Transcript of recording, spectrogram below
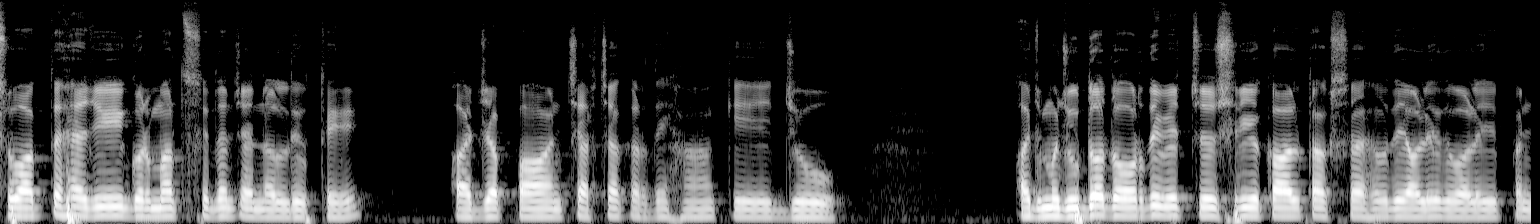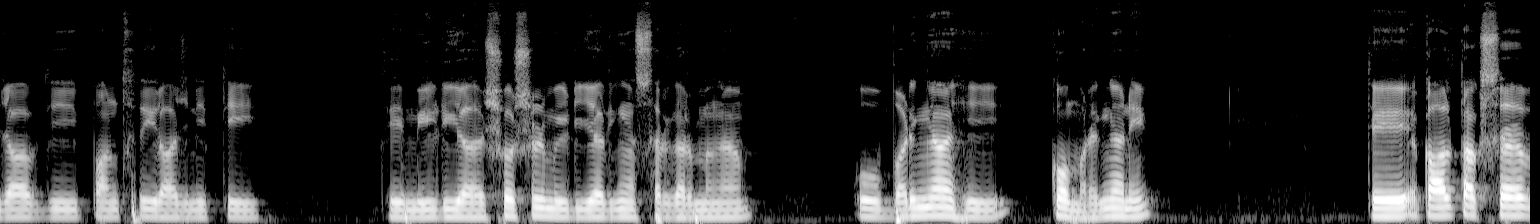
ਸਵਾਗਤ ਹੈ ਜੀ ਗੁਰਮਤ ਸਿੱਧਨ ਚੈਨਲ ਦੇ ਉੱਤੇ। ਅੱਜ ਆਪਾਂ ਚਰਚਾ ਕਰਦੇ ਹਾਂ ਕਿ ਜੋ ਅੱਜ ਮੌਜੂਦਾ ਦੌਰ ਦੇ ਵਿੱਚ ਸ੍ਰੀ ਅਕਾਲ ਤਖਤ ਸਾਹਿਬ ਦੇ ਆਲੇ ਦੁਆਲੇ ਪੰਜਾਬ ਦੀ ਪੰਥ ਦੀ ਰਾਜਨੀਤੀ ਤੇ ਮੀਡੀਆ, ਸੋਸ਼ਲ ਮੀਡੀਆ ਦੀਆਂ ਸਰਗਰਮੀਆਂ, ਉਹ ਬੜੀਆਂ ਹੀ ਘੁੰਮ ਰਹੀਆਂ ਨੇ। ਤੇ ਅਕਾਲ ਤਖਤ ਸਾਹਿਬ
